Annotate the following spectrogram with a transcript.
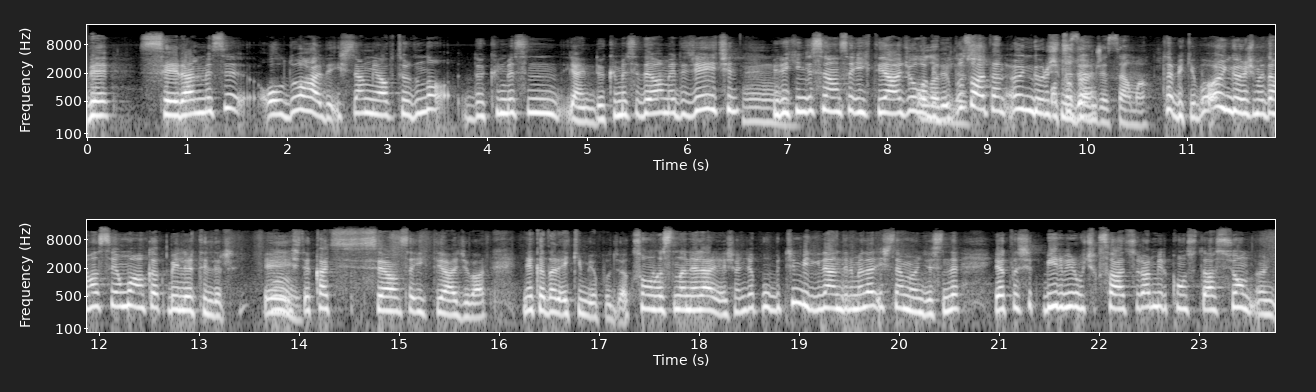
ve seyrelmesi olduğu halde işlem yaptırdığında dökülmesinin yani dökülmesi devam edeceği için bir ikinci seansa ihtiyacı olabilir. Olabilir. Bu zaten ön görüşmede 30 öncesi ama. Tabii ki bu ön görüşmede hastaya muhakkak belirtilir. Ee, işte kaç seansa ihtiyacı var, ne kadar ekim yapılacak, sonrasında neler yaşanacak. Bu bütün bilgilendirmeler işlem öncesinde yaklaşık bir, bir buçuk saat süren bir konsültasyon ön-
